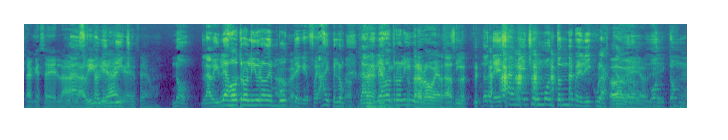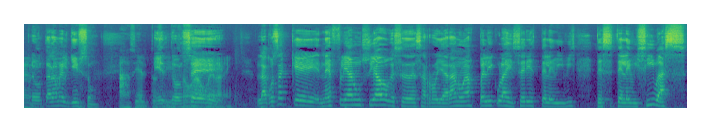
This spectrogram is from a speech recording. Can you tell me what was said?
sea, que se, la, la eso está Biblia bien que dicho. se llama. No, la Biblia es otro libro de embuste Ah, ok. que fue. Ay, perdón. La Biblia es otro libro. Otra novela, Sí. No, de esas han hecho un montón de películas, Ok, cabrón. Un montón. Pregúntale a Mel Gibson. Ah, cierto. sí, Entonces, buena, eh. la cosa es que Netflix ha anunciado que se desarrollará nuevas películas y series televisivas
